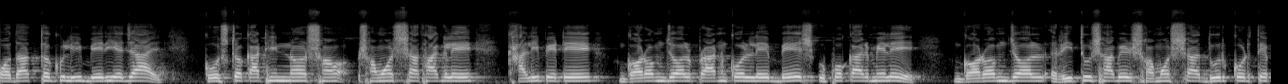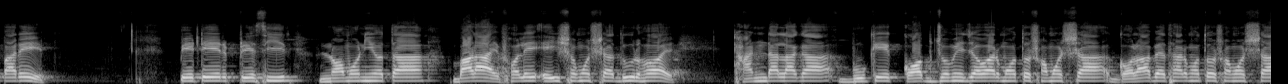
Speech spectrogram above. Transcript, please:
পদার্থগুলি বেরিয়ে যায়। কোষ্ঠকাঠিন্য সমস্যা থাকলে খালি পেটে গরম জল পান করলে বেশ উপকার মেলে। গরম জল ঋতুস্রাবের সমস্যা দূর করতে পারে। পেটের পেশির নমনীয়তা বাড়ায়, ফলে এই সমস্যা দূর হয়। ঠান্ডা লাগা, বুকে কফ জমে যাওয়ার মতো সমস্যা, গলা ব্যথার মতো সমস্যা,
